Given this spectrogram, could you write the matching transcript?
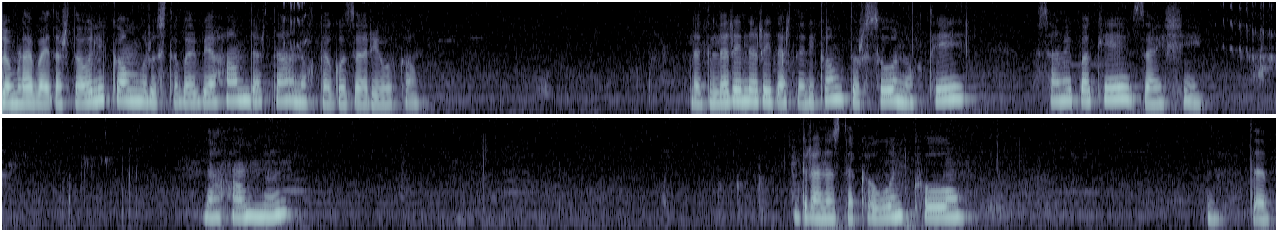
لومړی به یې درته ولیکم وروسته به بیا هم درته نقطه ګذاری وکړم لږ لرې لرې درته لیکم تر څو نقطې سمې پکې ځای شي دا هم نون ګرانو زده کوونکو د ب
